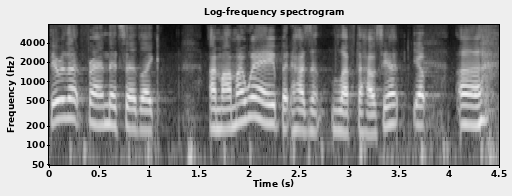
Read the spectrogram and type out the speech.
They were that friend that said, like, I'm on my way, but hasn't left the house yet. Yep. Uh,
